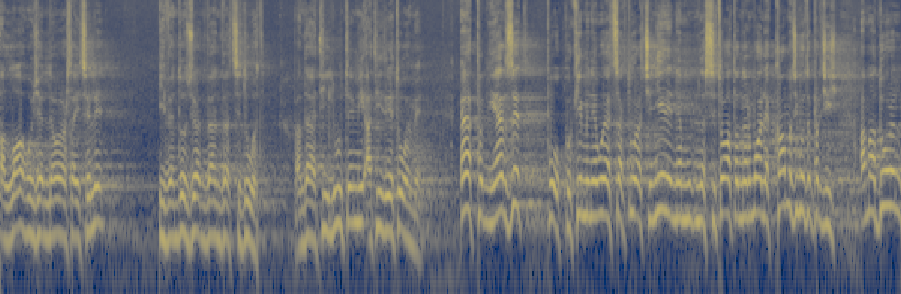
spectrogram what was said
Allahu xhele ve ala është ai i cili i vendos gjërat në vend vet si duhet. Prandaj atij lutemi, atij i drejtohemi. E për njerëzit, po kur kemi nevoja të caktuara që njeri në situata normale ka mundësi me t'u përgjigj. Ama dorën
